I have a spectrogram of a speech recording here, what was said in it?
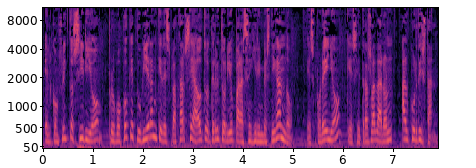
el conflicto sirio provocó que tuvieran que desplazarse a otro territorio para seguir investigando. Es por ello que se trasladaron al Kurdistán.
